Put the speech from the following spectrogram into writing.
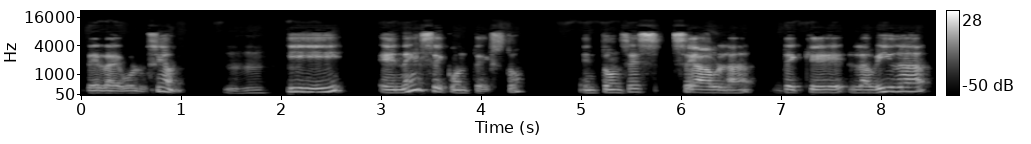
de la evolución. Y en ese contexto, entonces se habla de que la vida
